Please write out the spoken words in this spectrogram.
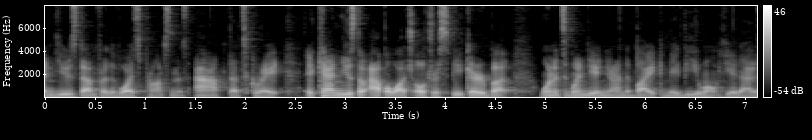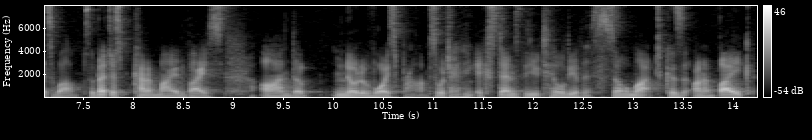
and use them for the voice prompts in this app, that's great. It can use the Apple Watch Ultra speaker, but when it's windy and you're on the bike, maybe you won't hear that as well. So that's just kind of my advice on the note of voice prompts, which I think extends the utility of this so much because on a bike,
